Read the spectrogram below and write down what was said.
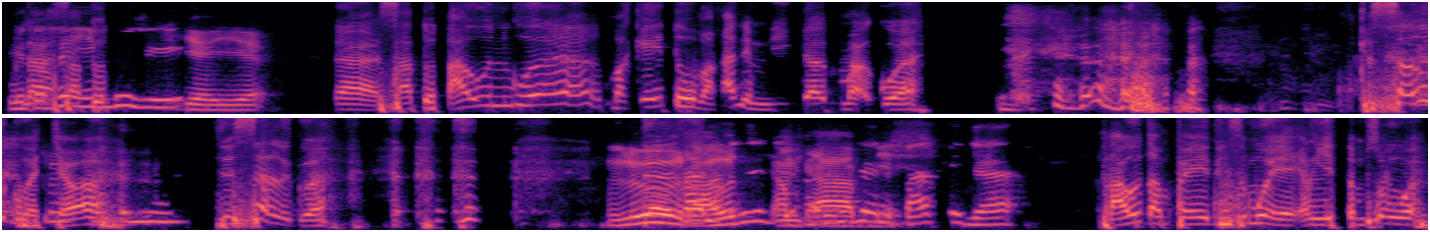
Mitosnya satu- ibu sih. Iya, iya. Nah, satu tahun gue pakai itu makanya meninggal emak gue. Kesel gue cowok. Kesel gue. Lu Ya, kan, raut sampai habis. dipakai, Ja. Raut sampai ini semua ya, yang hitam semua.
